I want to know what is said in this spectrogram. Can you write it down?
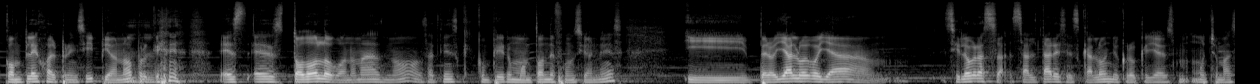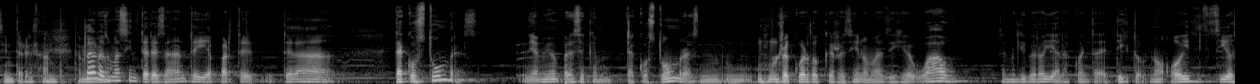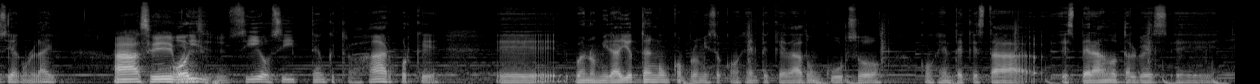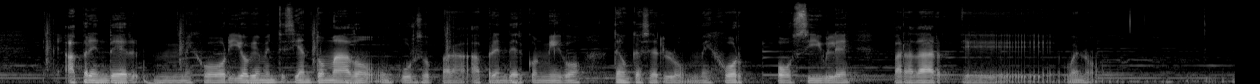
complejo al principio, ¿no? Porque es, es todólogo nomás, ¿no? O sea, tienes que cumplir un montón de funciones. Y, pero ya luego ya si logras saltar ese escalón, yo creo que ya es mucho más interesante. claro, es más interesante y aparte te da, te acostumbras. Y a mí me parece que te acostumbras. Un recuerdo que recién nomás dije, wow, se me liberó ya la cuenta de TikTok. No, hoy sí o sí hago un live. Ah, sí. Hoy sí o sí tengo que trabajar porque, eh, bueno, mira, yo tengo un compromiso con gente que ha dado un curso, con gente que está esperando tal vez... Eh, aprender mejor y obviamente si han tomado un curso para aprender conmigo, tengo que hacer lo mejor posible para dar, eh, bueno,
